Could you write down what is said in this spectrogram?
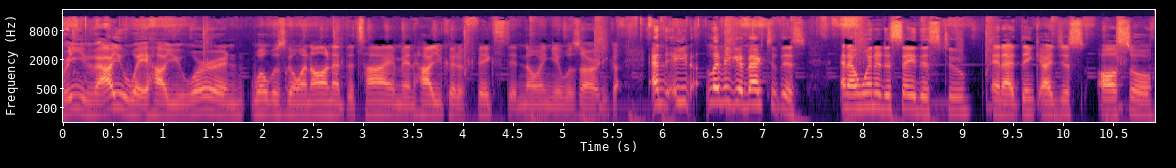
reevaluate how you were and what was going on at the time and how you could have fixed it knowing it was already gone. And you know, let me get back to this. And I wanted to say this too, and I think I just also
